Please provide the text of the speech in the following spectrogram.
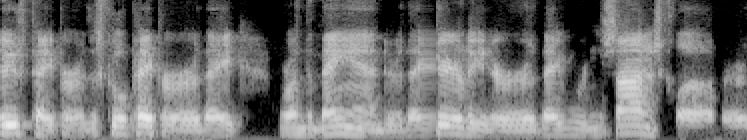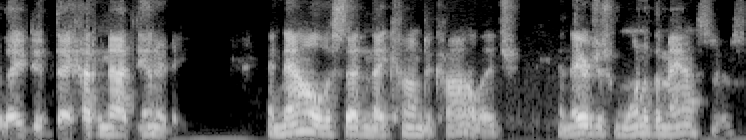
newspaper or the school paper, or they were in the band, or they cheerleader, or they were in the science club, or they did they had an identity. And now all of a sudden they come to college and they're just one of the masses.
